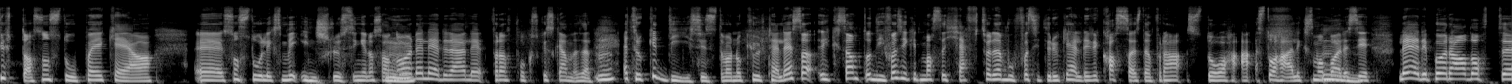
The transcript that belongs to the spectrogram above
gutta som sto på Ikea, eh, som sto liksom ved innslussingen og sa nå er det ledig der for at folk skulle skanne selv. Jeg tror ikke de syntes det var noe kult heller. Så? Og de får sikkert masse kjeft for det. Hvorfor sitter du ikke heller i kassa istedenfor å stå, her- stå her liksom og bare si 'ledig på rad åtte',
